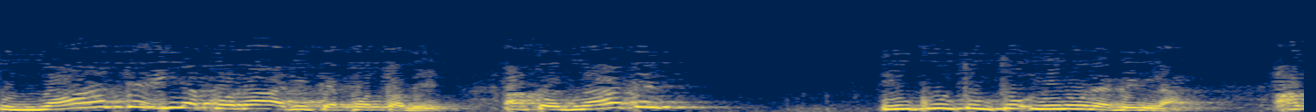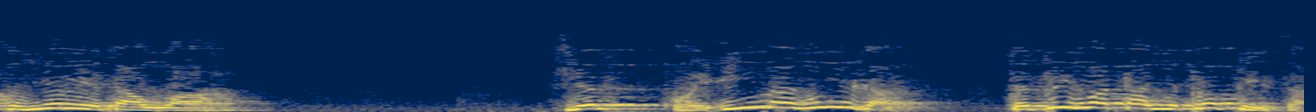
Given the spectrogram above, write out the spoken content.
znate i ako radite po tome, ako znate in kuntum tu'minune billah, ako vjerujete Allah, jer to je iman u njega, to je prihvatanje propisa.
